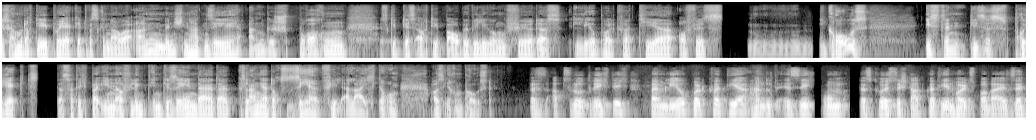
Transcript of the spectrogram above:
Schauen wir doch die Projekte etwas genauer an. München hatten Sie angesprochen. Es gibt jetzt auch die Baubewilligung für das Leopold-Quartier Office. Wie groß ist denn dieses Projekt? Das hatte ich bei Ihnen auf LinkedIn gesehen. Da, da klang ja doch sehr viel Erleichterung aus Ihrem Post. Das ist absolut richtig. Beim Leopold-Quartier handelt es sich um das größte Stadtquartier in Holzbauweise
